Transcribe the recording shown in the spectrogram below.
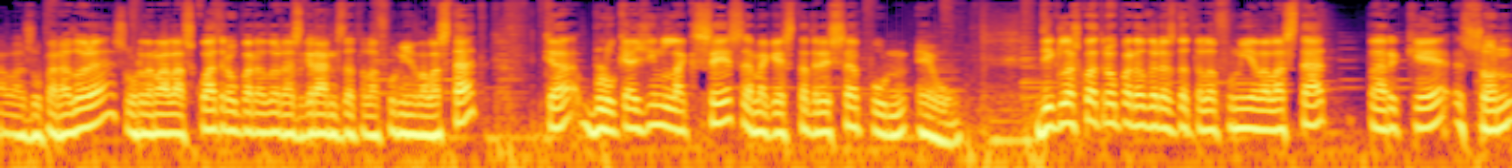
a les operadores, ordenar les quatre operadores grans de telefonia de l'Estat que bloquegin l'accés amb aquesta adreça .eu. Dic les quatre operadores de telefonia de l'Estat perquè són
